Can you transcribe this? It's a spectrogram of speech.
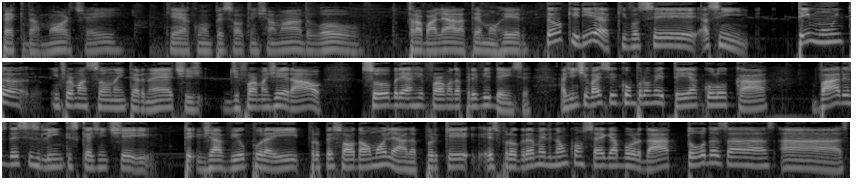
PEC da morte aí, que é como o pessoal tem chamado, ou trabalhar até morrer. Então eu queria que você, assim, tem muita informação na internet, de forma geral, sobre a reforma da Previdência. A gente vai se comprometer a colocar vários desses links que a gente já viu por aí para o pessoal dar uma olhada, porque esse programa ele não consegue abordar todas as, as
